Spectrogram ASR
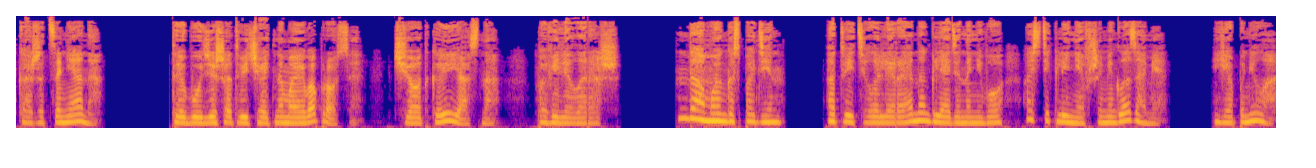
кажется, не она. «Ты будешь отвечать на мои вопросы. четко и ясно», — повелела Раш. «Да, мой господин», — ответила Лерена, глядя на него остекленевшими глазами. Я поняла.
